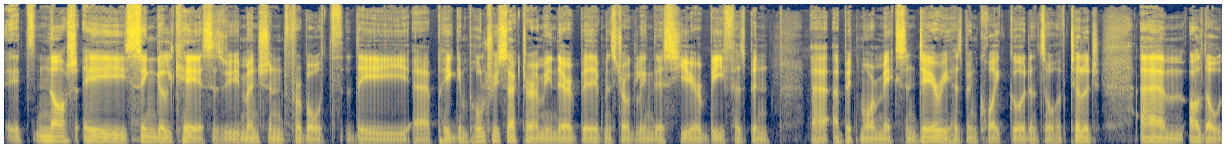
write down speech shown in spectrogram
it's not a single case, as we mentioned, for both the uh, pig and poultry sector. I mean, they've been struggling this year. Beef has been uh, a bit more mixed, and dairy has been quite good, and so have tillage. Um, although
